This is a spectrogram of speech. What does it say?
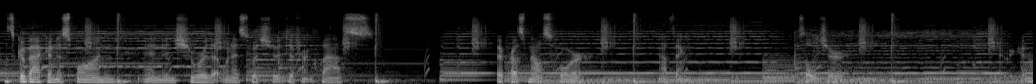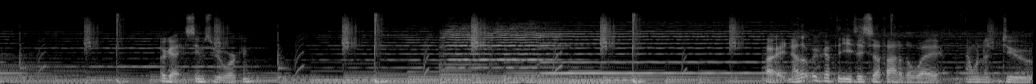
Let's go back into spawn and ensure that when I switch to a different class, if I press mouse 4, nothing. Soldier. There we go. Okay, seems to be working. Alright, now that we've got the easy stuff out of the way, I want to do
